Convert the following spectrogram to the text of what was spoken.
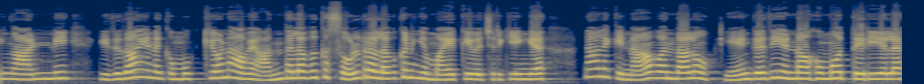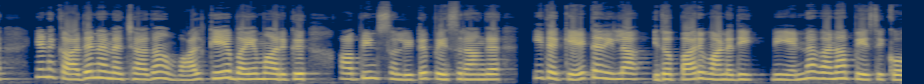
எங்கள் அண்ணி இதுதான் எனக்கு முக்கியம்னு அவன் அந்தளவுக்கு சொல்கிற அளவுக்கு நீங்கள் மயக்கி வச்சுருக்கீங்க. நாளைக்கு நான் வந்தாலும் என் கதி என்னாகுமோ தெரியலை. எனக்கு அதை நினச்சாதான் வாழ்க்கையே பயமாக இருக்குது அப்படின்னு சொல்லிட்டு பேசுகிறாங்க இதை கேட்ட நிலா இதோ பாரு வானதி நீ என்ன வேணா பேசிக்கோ.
